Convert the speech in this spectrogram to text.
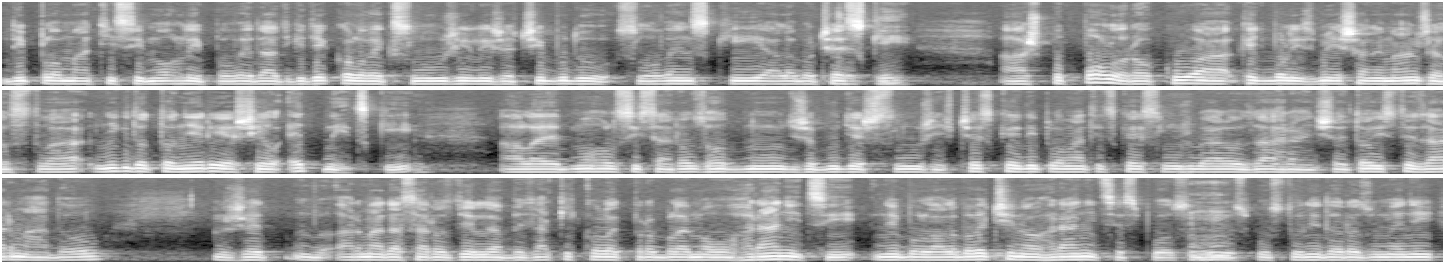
diplomati si mohli povedať, kdekoľvek slúžili, že či budú slovenskí alebo českí. A až po pol roku, a keď boli zmiešané manželstva, nikto to neriešil etnicky, ale mohol si sa rozhodnúť, že budeš slúžiť v Českej diplomatickej službe alebo v zahraničnej. To isté s armádou že armáda sa rozdelila bez akýchkoľvek problémov. O hranici nebola, lebo väčšinou hranice spôsobujú mm-hmm. spustu nedorozumení.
